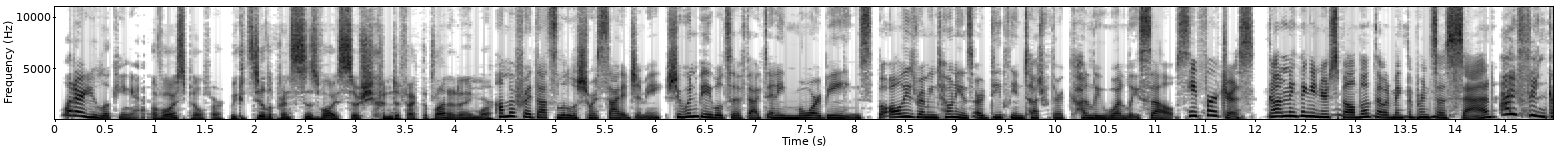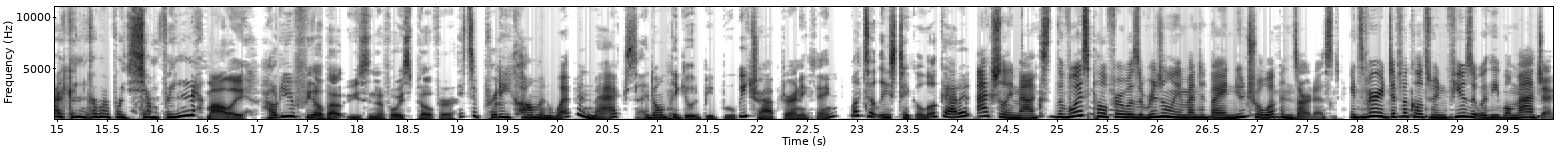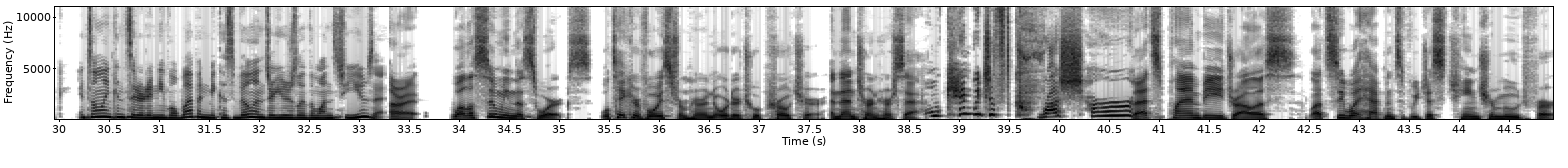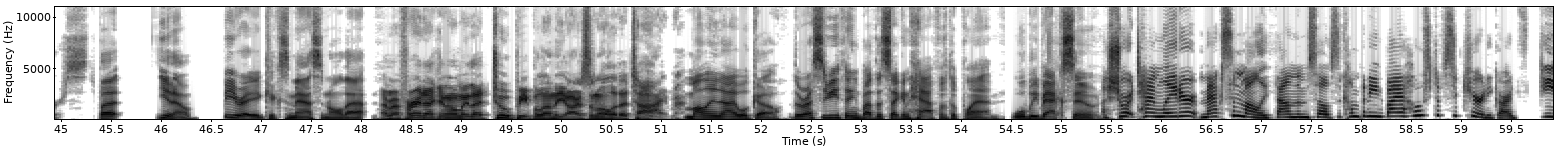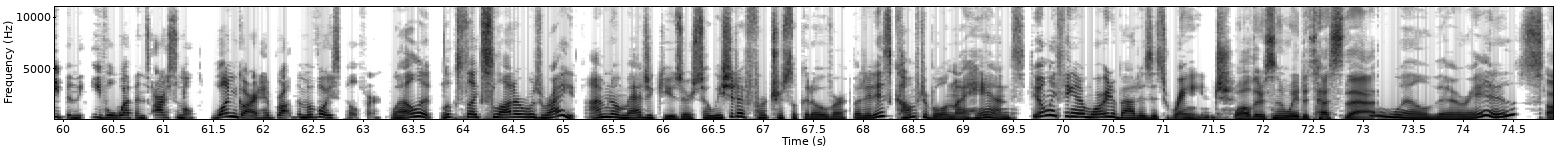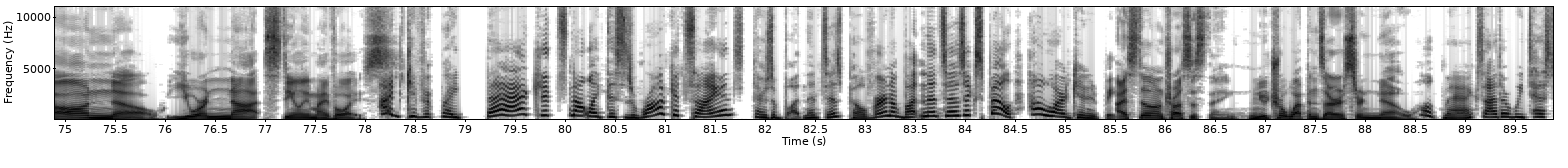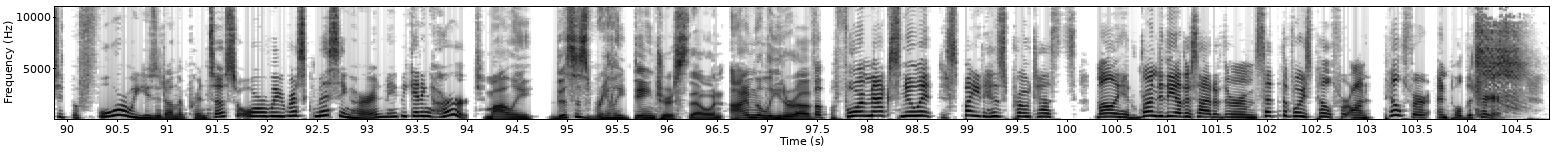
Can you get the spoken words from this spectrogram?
What are you looking at? A voice pilfer. We could steal the princess's voice so she couldn't affect the planet anymore. I'm afraid that's a little short sighted, Jimmy. She wouldn't be able to affect any more beings, but all these Remingtonians are deeply in touch with their cuddly wuddly selves. Hey, Fortress, got anything in your spellbook that would make the princess sad? I think I can come up with something. Molly, how do you feel about using a voice pilfer? It's a pretty common weapon, Max. I don't think it would be booby trapped or anything. Let's at least take a look at it. Actually, Max, the voice pilfer was originally invented by a neutral weapons artist. It's very difficult to infuse it with evil magic. It's only considered an evil weapon because villains are usually the ones to use it. Alright, well, assuming this works, we'll take her voice from her in order to approach her, and then turn her sad. Oh, can't we just crush her? That's plan B, Dralis. Let's see what happens if we just change her mood first. But, you know, be ready to kick some ass and all that. I'm afraid I can only let two people in the arsenal at a time. Molly and I will go. The rest of you think about the second half of the plan. We'll be back soon. A short time later, Max and Molly found themselves accompanied by a host of security guards deep in the evil weapons arsenal. One guard had brought them a voice pilfer. Well, it looks like Slaughter was right. I'm no magic user, so we should have Fortress look it over, but it is comfortable in my hands. The only thing I'm worried about is its range. Well, there's no way to test that. Well, there is. Oh no, you are not stealing my voice. I'd give it right back. It's not like this is rocket science. There's a button that says pilfer and a button that says expel. How hard can it be? I still don't trust this thing. Neutral weapons artists or no. Look, Max, either we test it before we use it on the princess, or we risk missing her and maybe getting hurt. Molly, this is really dangerous though, and I'm the leader of. But before Max knew it, despite his protests, Molly had run to the other side of the room, set the voice pilfer on pilfer, and pulled the trigger.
